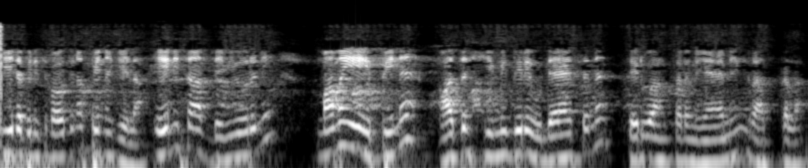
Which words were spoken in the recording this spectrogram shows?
ඊට පිණිස පවතිනවා පින කියලා. ඒ නිසා දෙවිවරුනි මම මේ පින අද හිමිදිරි උදෑසන තෙරුවන් සරණ යෑමෙන් රැස් කළා.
